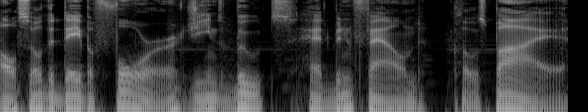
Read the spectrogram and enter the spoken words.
Also, the day before, Jean's boots had been found close by.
